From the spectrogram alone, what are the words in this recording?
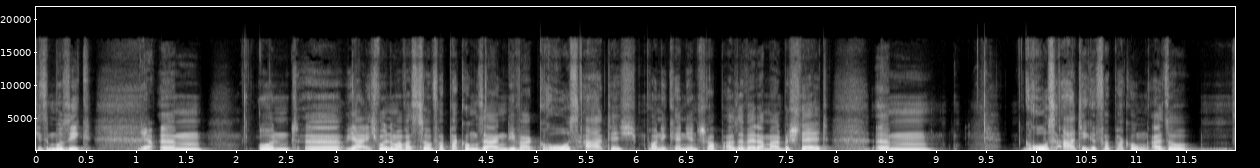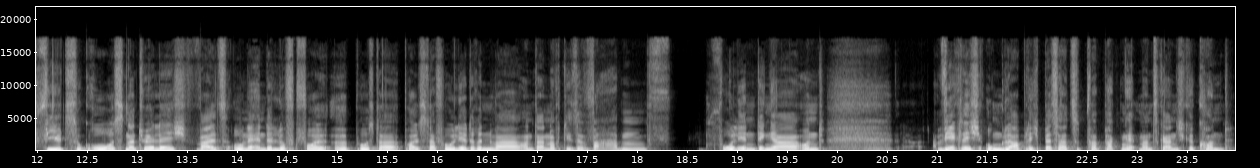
diese Musik. Ja. Ähm, und äh, ja, ich wollte noch mal was zur Verpackung sagen. Die war großartig, Pony Canyon Shop. Also wer da mal bestellt, ähm, großartige Verpackung. Also viel zu groß natürlich, weil es ohne Ende Luftposter, äh, drin war und dann noch diese Wabenfoliendinger und wirklich unglaublich. Besser zu verpacken hätte man es gar nicht gekonnt.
